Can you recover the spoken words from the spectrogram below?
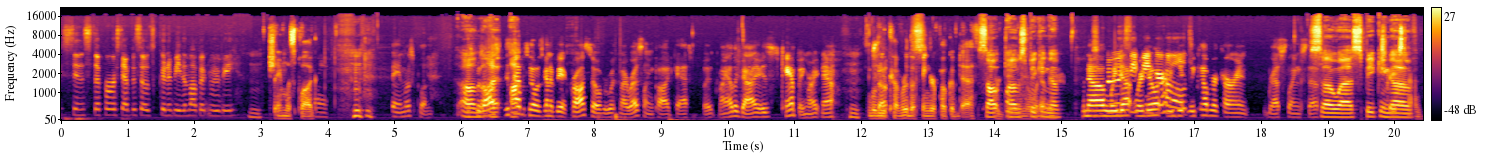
since the first episode's going to be the Muppet movie. Shameless plug. Shameless plug. Um, was I- also, this I- episode was going to be a crossover with my wrestling podcast, but my other guy is camping right now. Will So- you cover the finger poke of death? so or Doom um, speaking of No, we don't. We're doing. We, do, hold? we cover current wrestling stuff. so uh, speaking Trace of time.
